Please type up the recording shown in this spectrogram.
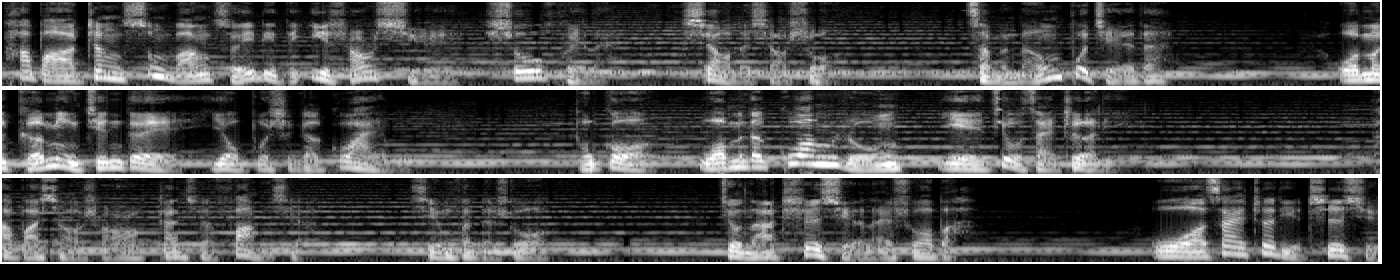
他把正送往嘴里的一勺血收回来，笑了笑说：“怎么能不觉得？”我们革命军队又不是个怪物，不过我们的光荣也就在这里。他把小勺干脆放下，兴奋地说：“就拿吃雪来说吧，我在这里吃雪，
